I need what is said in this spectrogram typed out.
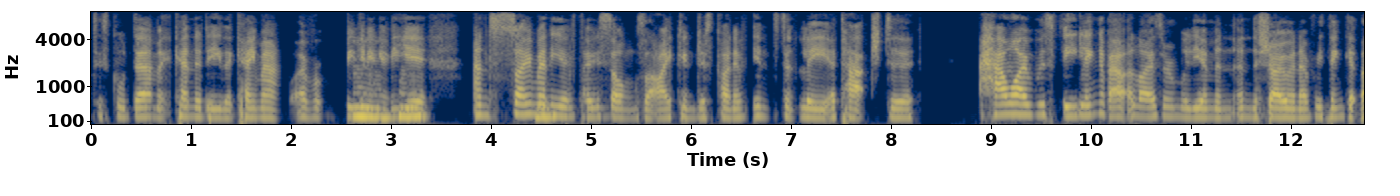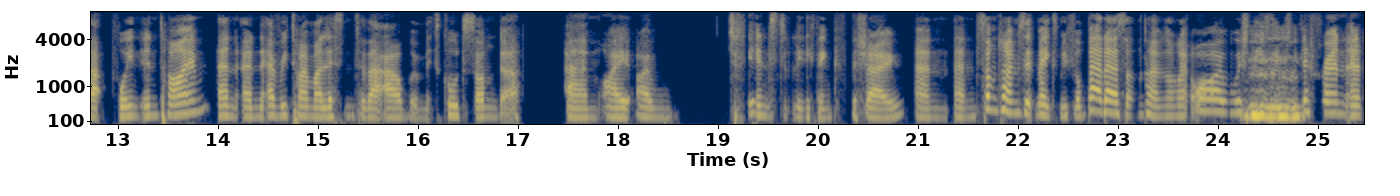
artist called Dermot Kennedy that came out at the beginning of the Mhm. year, and so many of those songs that I can just kind of instantly attach to how I was feeling about Eliza and William and, and the show and everything at that point in time. And and every time I listen to that album, it's called Sonder. Um, I I instantly think of the show. And and sometimes it makes me feel better. Sometimes i'm like oh i wish these things were different. And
